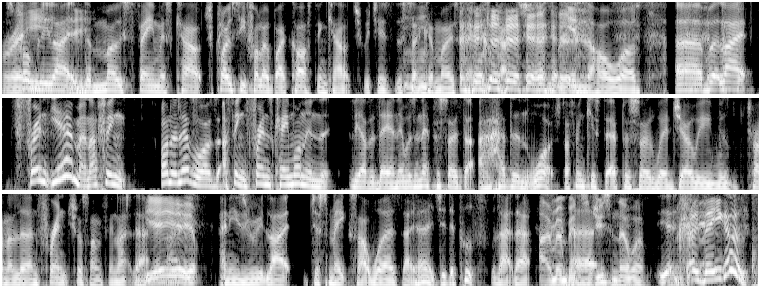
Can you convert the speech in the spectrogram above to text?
It's probably like the most famous couch, closely followed by Casting Couch, which is the Mm. second most famous couch in the whole world. Uh, but like, friend, yeah, man, I think on a level, I, was, I think Friends came on in the, the other day, and there was an episode that I hadn't watched. I think it's the episode where Joey was trying to learn French or something like that. Yeah, like, yeah, yeah. And he's re- like just makes up words like "oh, je de pouf" like that. I remember Uh, introducing that one. Yeah, so there you go.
